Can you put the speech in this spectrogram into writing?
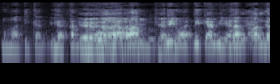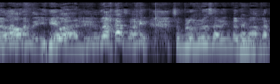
mematikan. Iya kan gua nyala, dimatikan ya. On, off. mati, iya. Nah, sebelum lu saling menyalahkan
